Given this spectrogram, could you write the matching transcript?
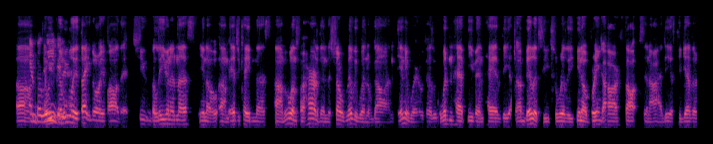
Um, And we, believed and in we really thank Doria for all that. She believing in us, you know, um, educating us. Um, if it wasn't for her, then the show really wouldn't have gone anywhere because we wouldn't have even had the ability to really, you know, bring our thoughts and our ideas together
